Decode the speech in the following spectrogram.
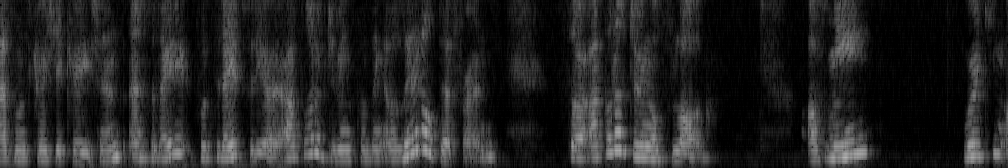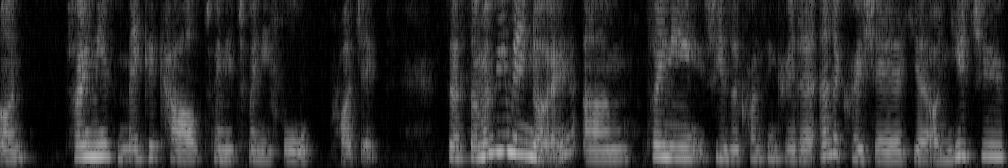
Tasmin's Crochet Creations and for, day, for today's video I thought of doing something a little different. So I thought of doing a vlog of me working on Toni's Make a Cowl 2024 project. So some of you may know um, Tony, she's a content creator and a crocheter here on YouTube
